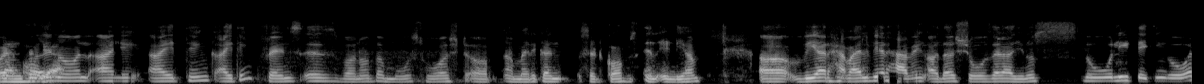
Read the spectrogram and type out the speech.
but all in all i i think i think friends is one of the most watched uh, american sitcoms in india uh, we are ha- while we are having other shows that are you know slowly taking over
